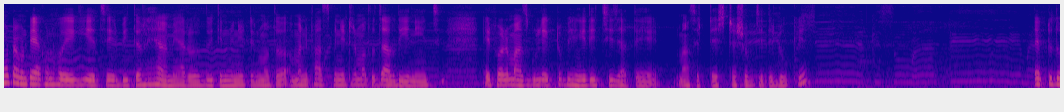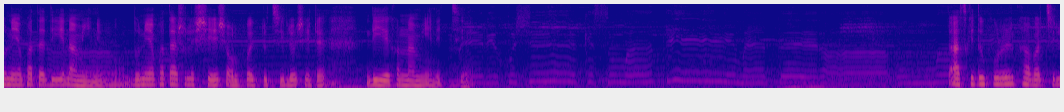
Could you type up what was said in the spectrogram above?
মোটামুটি এখন হয়ে গিয়েছে, এর ভিতরে আমি আরও দুই তিন মিনিটের মতো মানে পাঁচ মিনিটের মতো জাল দিয়ে নিয়েছি। এরপরে মাছগুলি একটু ভেঙে দিচ্ছি যাতে মাছের টেস্টটা সবজিতে ঢুকে। একটু ধনিয়া পাতা দিয়ে নামিয়ে নেব। ধনিয়া পাতা আসলে শেষ, অল্প একটু ছিল সেটা দিয়ে এখন নামিয়ে নিচ্ছি। তো আজকে দুপুরের খাবার ছিল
